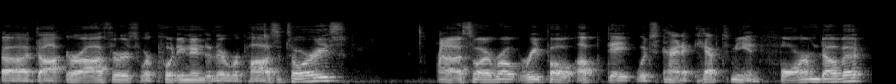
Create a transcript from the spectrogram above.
uh, Docker authors were putting into their repositories. Uh, so I wrote repo update, which kind of kept me informed of it.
